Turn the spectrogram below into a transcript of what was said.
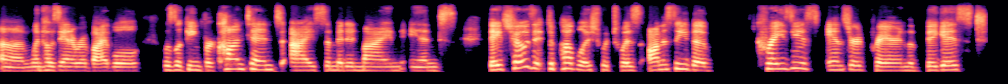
um, when Hosanna Revival was looking for content, I submitted mine and they chose it to publish, which was honestly the craziest answered prayer and the biggest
